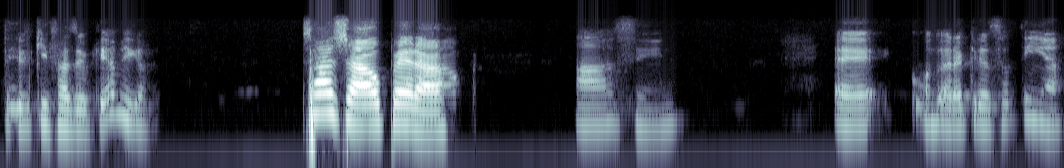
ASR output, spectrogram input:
Teve que fazer o quê, amiga? Já já operar. Ah, sim. É, quando eu era criança eu tinha,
